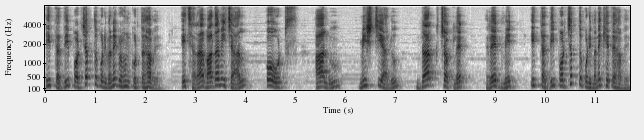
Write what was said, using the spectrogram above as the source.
ইত্যাদি পর্যাপ্ত পরিমাণে গ্রহণ করতে হবে। এছাড়া বাদামি চাল, ওটস, আলু, মিষ্টি আলু, ডার্ক চকলেট, রেড মিট ইত্যাদি পর্যাপ্ত পরিমাণে খেতে হবে।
